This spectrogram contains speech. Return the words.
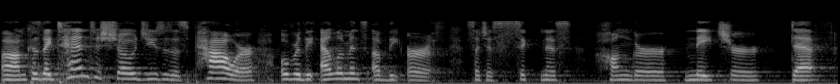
because um, they tend to show Jesus' power over the elements of the earth, such as sickness, hunger, nature, death.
